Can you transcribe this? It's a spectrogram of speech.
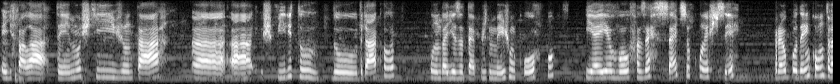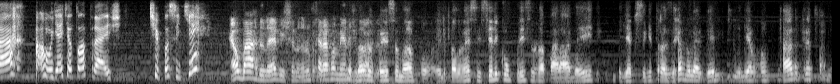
Ele fala, ah, temos que juntar a, a, o espírito do Drácula com da Elisa Tepes no mesmo corpo. E aí eu vou fazer sexo com este ser para eu poder encontrar a mulher que eu tô atrás. Tipo assim, que? É o bardo, né, bicho? Eu não esperava menos de não, bardo. Não, foi isso não, pô. Ele falou assim, se ele cumprisse essa parada aí, ele ia conseguir trazer a mulher dele e ele ia voltar no preparo.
